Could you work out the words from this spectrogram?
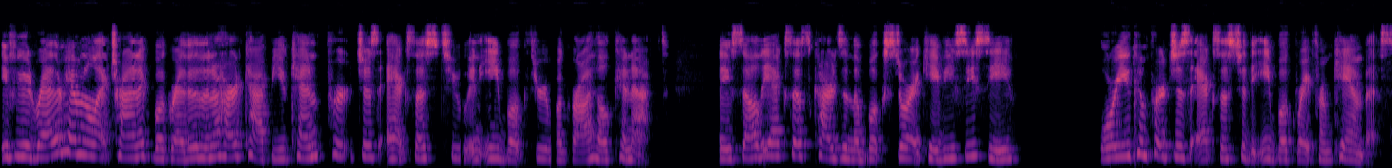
If you would rather have an electronic book rather than a hard copy, you can purchase access to an ebook through McGraw-Hill Connect. They sell the access cards in the bookstore at KVCC, or you can purchase access to the ebook right from Canvas.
